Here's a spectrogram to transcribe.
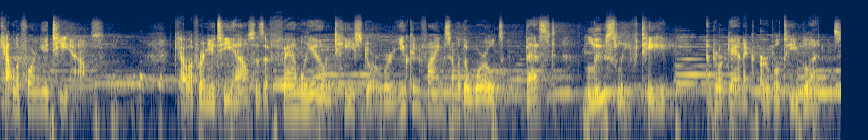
California Tea House. California Tea House is a family owned tea store where you can find some of the world's best loose leaf tea and organic herbal tea blends.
